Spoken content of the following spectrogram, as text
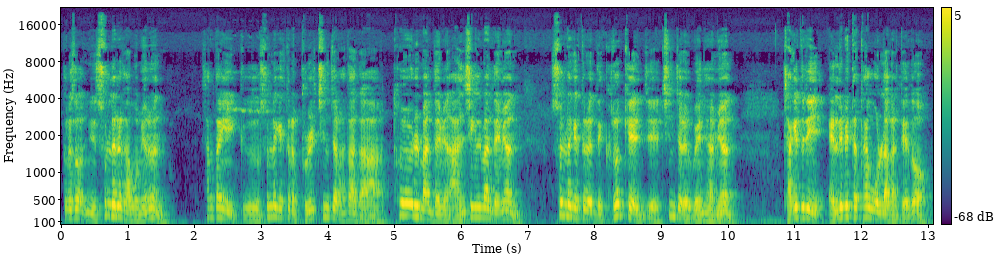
그래서 순례를 가보면은 상당히 그 순례객들은 불친절하다가 토요일만 되면 안식일만 되면 순례객들한테 그렇게 이제 친절해요. 왜냐하면 자기들이 엘리베이터 타고 올라갈 때도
